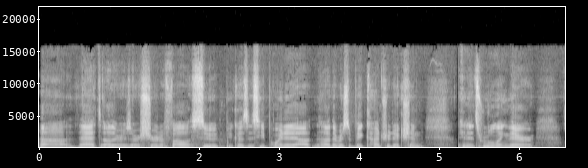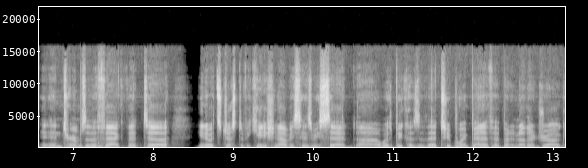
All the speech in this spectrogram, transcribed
uh, that others are sure to follow suit because, as he pointed out, uh, there was a big contradiction in its ruling there in terms of the fact that, uh, you know, its justification, obviously, as we said, uh, was because of that two point benefit. But another drug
